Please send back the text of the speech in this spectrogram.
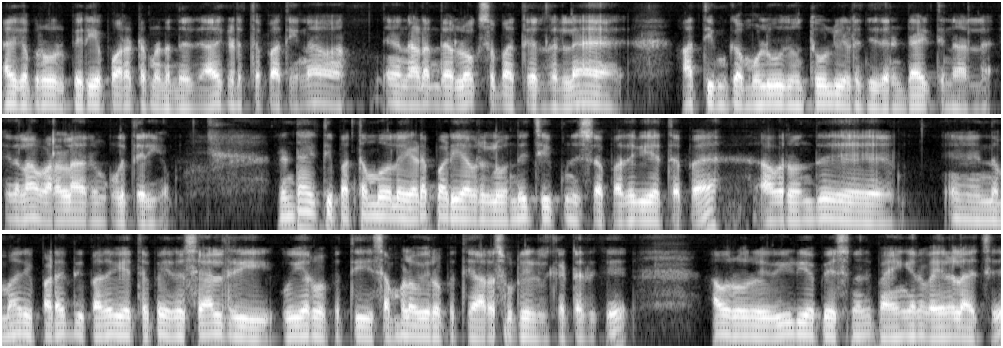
அதுக்கப்புறம் ஒரு பெரிய போராட்டம் நடந்தது. அதுக்கடுத்து பார்த்திங்கன்னா நடந்த லோக்சபா தேர்தலில் அதிமுக முழுவதும் தோல்வி அடைஞ்சது ரெண்டாயிரத்தி நாலில். இதெல்லாம் வரலாறு உங்களுக்கு தெரியும். ரெண்டாயிரத்தி பத்தொம்போதில் எடப்பாடி அவர்கள் வந்து சீஃப் மினிஸ்டர் பதவியேற்றப்ப அவர் வந்து இந்த மாதிரி பதவி பதவியேற்றப்ப ஏதோ சேலரி உயர்வை பற்றி சம்பள உயர்வை பற்றி அரசு ஊழியர்கள் கேட்டதுக்கு அவர் ஒரு வீடியோ பேசினது பயங்கர வைரலாச்சு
